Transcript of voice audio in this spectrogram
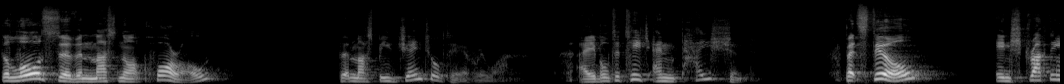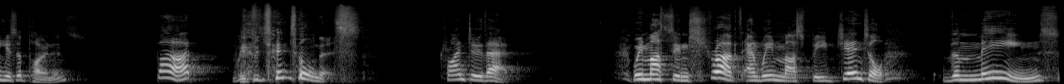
The Lord's servant must not quarrel, but must be gentle to everyone, able to teach and patient, but still instructing his opponents, but with gentleness. Try and do that. We must instruct and we must be gentle the means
